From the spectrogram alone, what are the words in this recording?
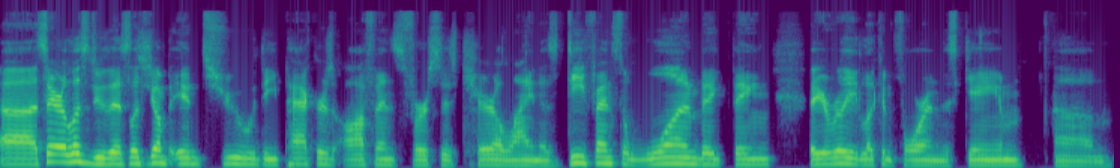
Uh, Sarah, let's do this. Let's jump into the Packers offense versus Carolina's defense. The one big thing that you're really looking for in this game. Um,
